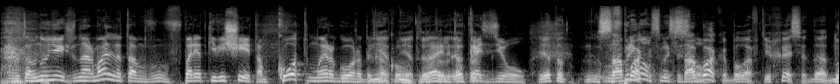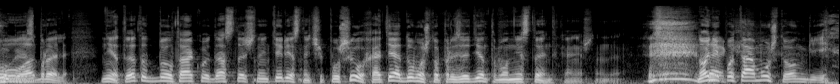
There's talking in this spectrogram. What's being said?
Ну, там, ну, у них же нормально там в, в порядке вещей, там кот мэр города какого-то, да, это, или там это, козел. Этот в собака, прямом смысле собака слова. была в Техасе, да, долго вот. избрали. Нет, этот был такой достаточно интересный чепушил, хотя я думаю, что президентом он не станет, конечно, да. Но не потому, что он гей.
